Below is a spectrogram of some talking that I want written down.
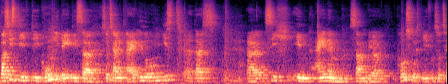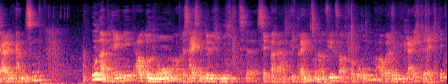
was ist die, die Grundidee dieser sozialen Dreigliederung? Ist, äh, dass äh, sich in einem, sagen wir, konstruktiven sozialen Ganzen unabhängig, autonom, aber das heißt natürlich nicht äh, separat getrennt, sondern vielfach verwoben, aber irgendwie gleichberechtigt,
